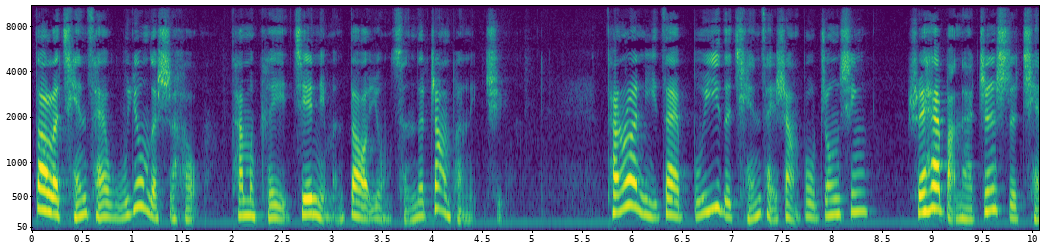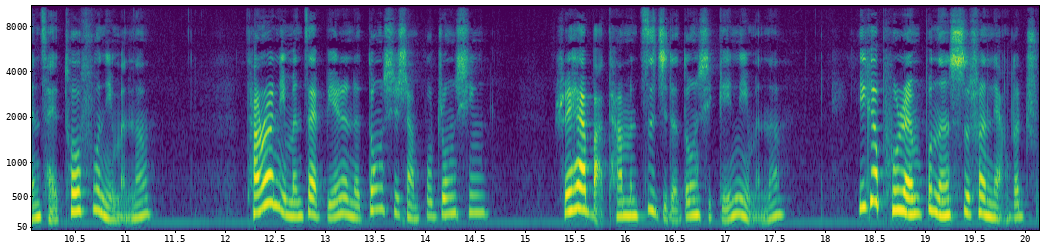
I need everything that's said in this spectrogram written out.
到了钱财无用的时候，他们可以接你们到永存的帐篷里去。倘若你在不义的钱财上不忠心，谁还把那真实的钱财托付你们呢？倘若你们在别人的东西上不忠心，谁还把他们自己的东西给你们呢？一个仆人不能侍奉两个主，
